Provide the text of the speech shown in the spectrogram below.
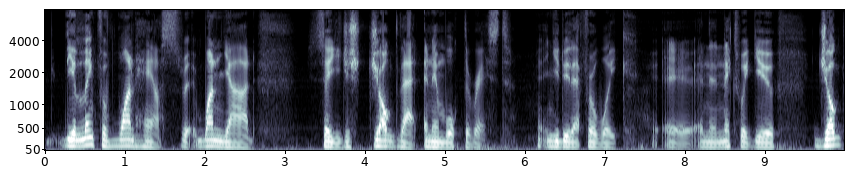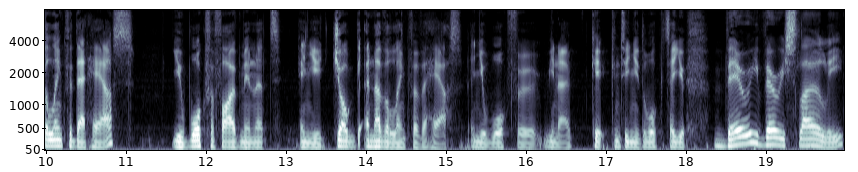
the length of one house, one yard. So you just jog that and then walk the rest, and you do that for a week, uh, and then next week you jog the length of that house, you walk for five minutes, and you jog another length of a house, and you walk for you know continue the walk. So you very very slowly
